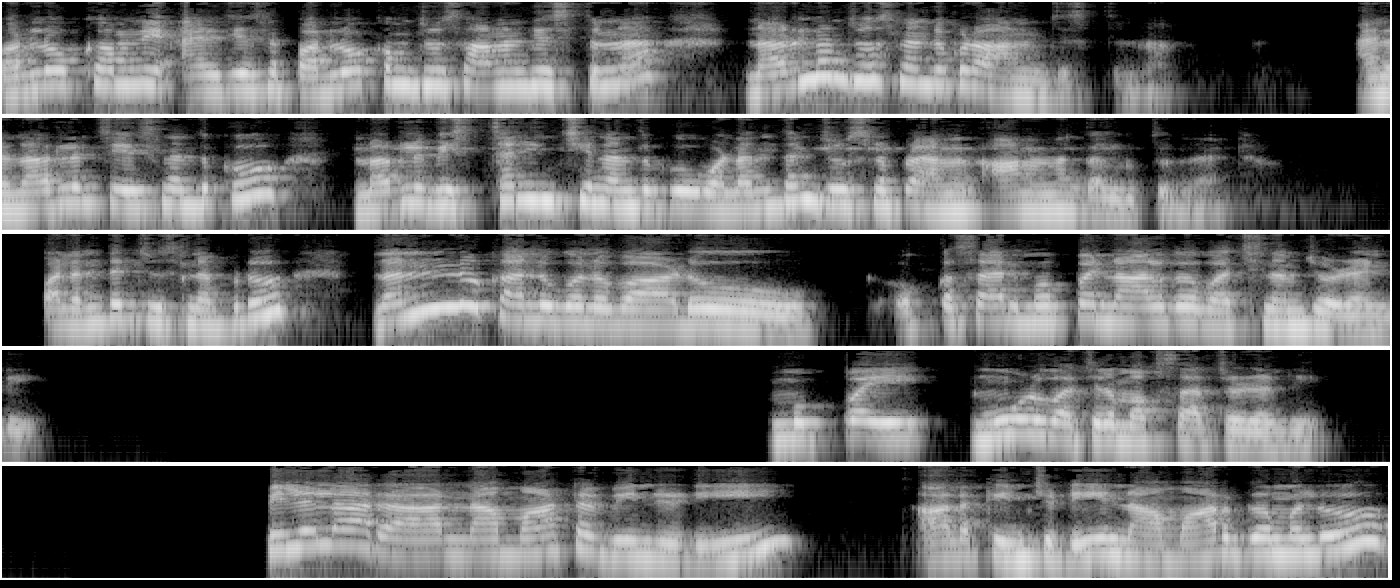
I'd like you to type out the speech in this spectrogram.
పరలోకంని ఆయన చేసిన పరలోకం చూసి ఆనందిస్తున్నా నరులను చూసినందుకు కూడా ఆనందిస్తున్నా. ఆయన నరులను చేసినందుకు నరులు విస్తరించినందుకు వాళ్ళందరినీ చూసినప్పుడు ఆనంద- ఆనందం కలుగుతుందట. వాళ్ళందరినీ చూసినప్పుడు నన్ను కనుగొనవాడు. ఒక్కసారి ముప్పై నాలుగో వచనం చూడండి. ముప్పై మూడు వచనం ఒకసారి చూడండి. పిల్లలారా నా మాట వినుడి ఆలకించుడి. నా మార్గములు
